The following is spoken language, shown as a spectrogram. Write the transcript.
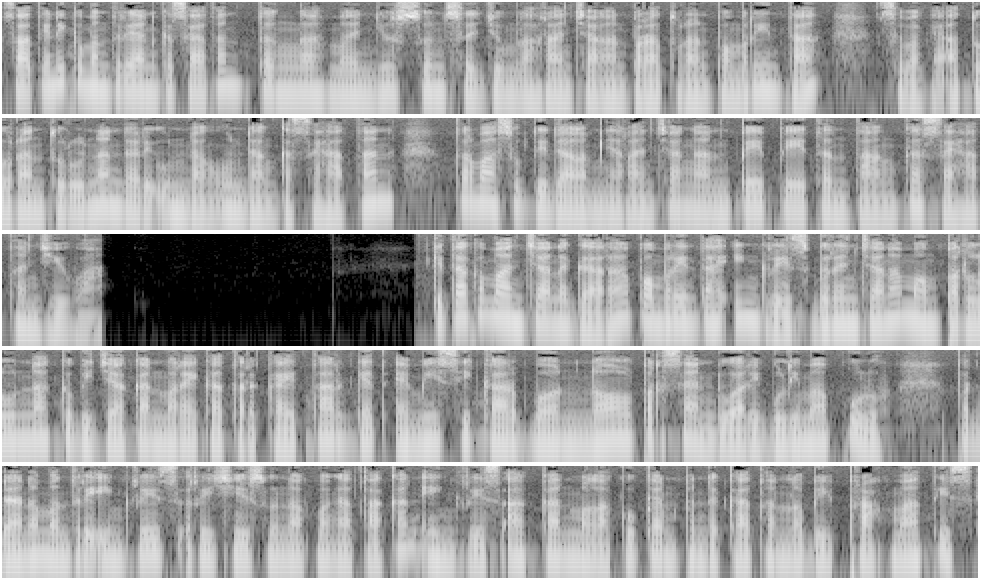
Saat ini Kementerian Kesehatan tengah menyusun sejumlah rancangan peraturan pemerintah sebagai aturan turunan dari Undang-Undang Kesehatan termasuk di dalamnya rancangan PP tentang kesehatan jiwa. Kita ke mancanegara, pemerintah Inggris berencana memperlunak kebijakan mereka terkait target emisi karbon 0% 2050. Perdana Menteri Inggris Rishi Sunak mengatakan Inggris akan melakukan pendekatan lebih pragmatis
